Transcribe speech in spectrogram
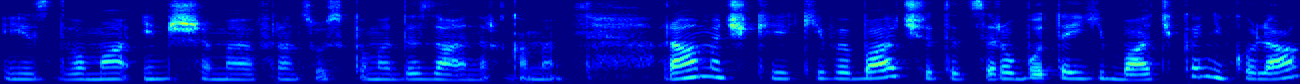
із двома іншими французькими дизайнерками. Рамочки, які ви бачите, це робота її батька Ніколя,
